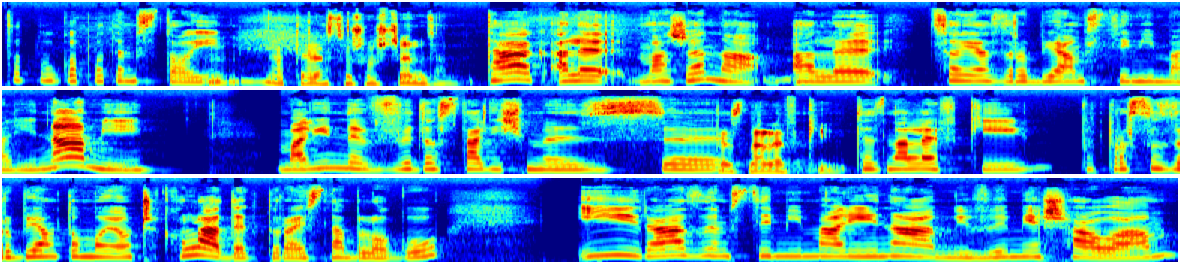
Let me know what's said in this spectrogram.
to długo potem stoi. Mm, a teraz już oszczędzam. Tak, ale Marzena, ale co ja zrobiłam z tymi malinami? Maliny wydostaliśmy z... Te z nalewki. Te z nalewki. Po prostu zrobiłam to moją czekoladę, która jest na blogu i razem z tymi malinami wymieszałam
